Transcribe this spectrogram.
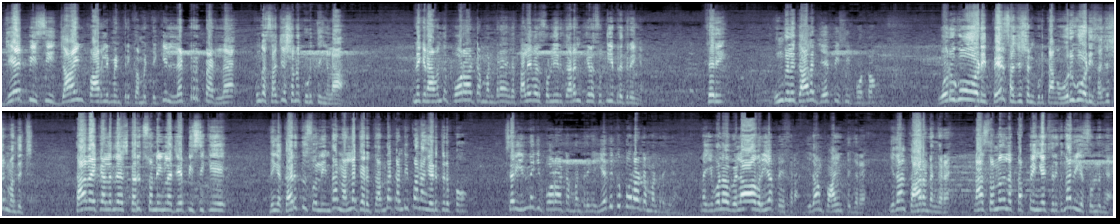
ஜேபிசி ஜாயிண்ட் பார்லிமெண்ட்ரி கமிட்டிக்கு லெட்டர் பேட்ல உங்க சஜஷனை கொடுத்தீங்களா? இன்னைக்கு நான் வந்து போராட்டம் பண்றேன் எங்க தலைவர் சொல்லியிருக்காருன்னு கீழே சுத்திட்டு இருக்கிறீங்க. சரி உங்களுக்காக ஜேபிசி போட்டோம். ஒரு கோடி பேர் சஜஷன் கொடுத்தாங்க. ஒரு கோடி சஜஷன் வந்துச்சு. தாவேக்கால இருந்து கருத்து சொன்னீங்களா ஜேபிசிக்கு நீங்க கருத்து சொல்லியிருந்தா நல்ல கருத்தா இருந்தா கண்டிப்பா நாங்க எடுத்திருப்போம். சரி இன்னைக்கு போராட்டம் பண்றீங்க. எதுக்கு போராட்டம் பண்றீங்க? நான் இவ்வளவு விலாவரியா பேசுறேன். இதான் பாயிண்ட்டுங்கிறேன் இதான் காரணங்கிறேன் நான் சொன்னதுல தப்பு எங்கேயாச்சும் இருக்குன்னா நீங்க சொல்லுங்க.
